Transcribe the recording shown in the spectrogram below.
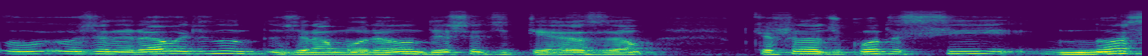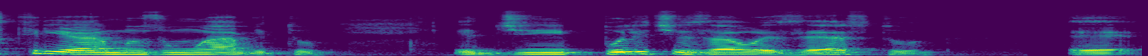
o, o, general, ele não, o general Mourão não deixa de ter razão, porque afinal de contas, se nós criarmos um hábito de politizar o exército, é,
